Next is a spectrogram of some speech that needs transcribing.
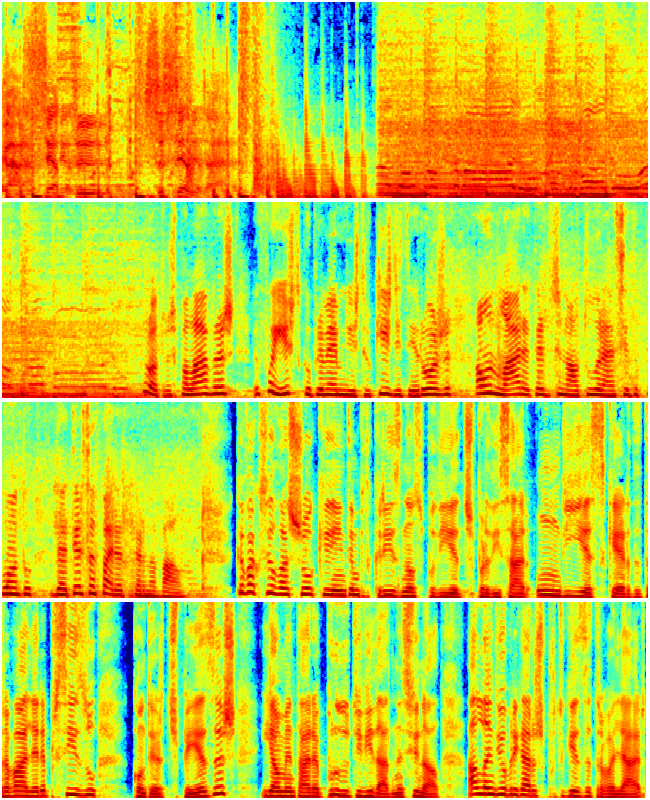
Cassete 60. Por outras palavras, foi isto que o Primeiro-Ministro quis dizer hoje ao anular a tradicional tolerância de ponto da terça-feira de Carnaval. Cavaco Silva achou que em tempo de crise não se podia desperdiçar um dia sequer de trabalho, era preciso conter despesas e aumentar a produtividade nacional. Além de obrigar os portugueses a trabalhar,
